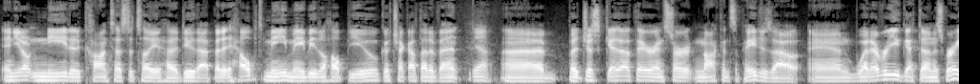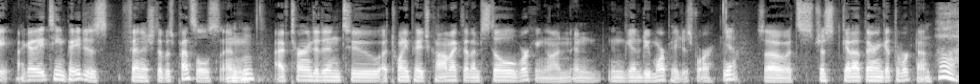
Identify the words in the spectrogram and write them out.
And you don't need a contest to tell you how to do that. But it helped me. Maybe it'll help you. Go check out that event. Yeah. Uh, but just get out there and start knocking some pages out, and whatever you get done is great. I got 18 pages finished that was pencils, and Mm-hmm. I've turned it into a 20 page comic that I'm still working on and, and going to do more pages for. Yeah. So it's just get out there and get the work done.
